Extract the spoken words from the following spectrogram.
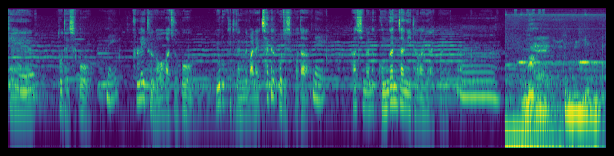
또 되시고. 플레이트 넣어가지고 이렇게 되면 만약 책을 꽂으실 거다 하시면 공간장이 들어가야 할 거예요. 네 아 고민된다.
